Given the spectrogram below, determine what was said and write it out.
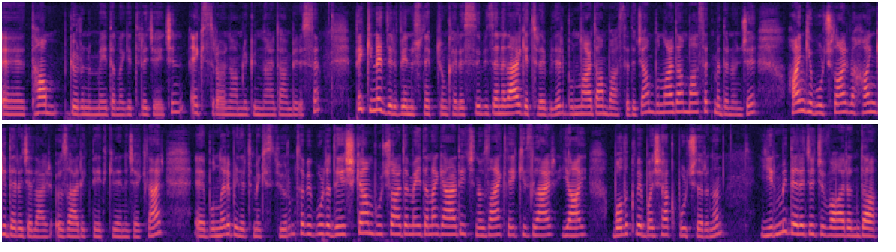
e, tam görünüm meydana getireceği için ekstra önemli günlerden birisi. Peki nedir Venüs Neptün karesi? Bize neler getirebilir? Bunlardan bahsedeceğim. Bunlardan bahsetmeden önce hangi burçlar ve hangi dereceler özellikle etkilenecekler? E, bunları belirtmek istiyorum. Tabi burada değişken burçlarda meydana geldiği için özellikle ikizler, yay, balık ve başak burçlarının 20 derece civarında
